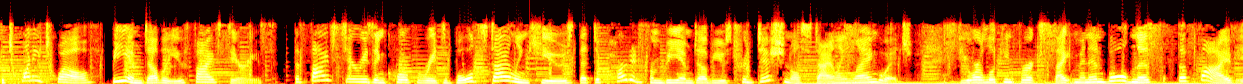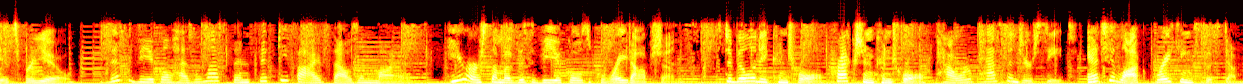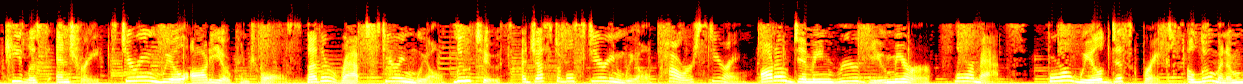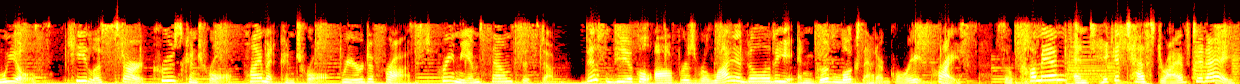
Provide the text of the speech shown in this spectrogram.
The 2012 BMW 5 Series. The 5 Series incorporates bold styling cues that departed from BMW's traditional styling language. If you are looking for excitement and boldness, the 5 is for you. This vehicle has less than 55,000 miles. Here are some of this vehicle's great options. Stability control, traction control, power passenger seat, anti-lock braking system, keyless entry, steering wheel audio controls, leather wrapped steering wheel, Bluetooth, adjustable steering wheel, power steering, auto dimming rear view mirror, floor mats, four-wheel disc brakes, aluminum wheels, keyless start, cruise control, climate control, rear defrost, premium sound system. This vehicle offers reliability and good looks at a great price. So come in and take a test drive today.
